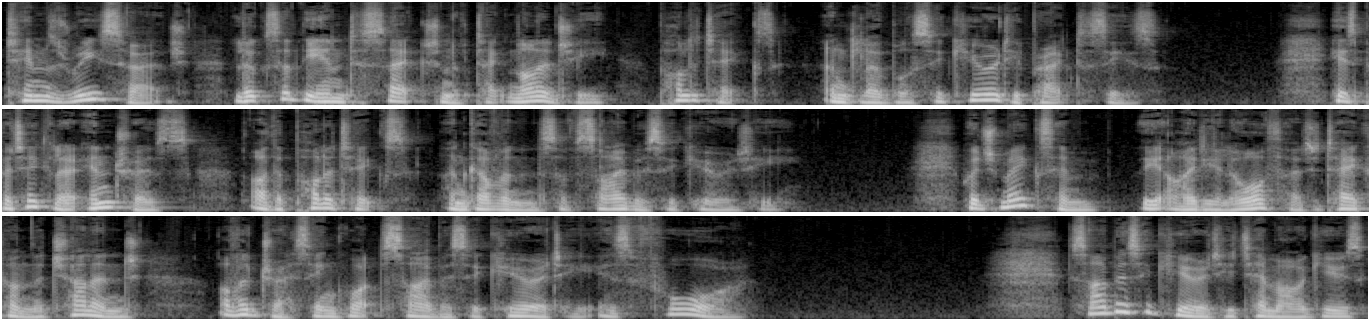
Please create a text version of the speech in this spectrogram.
Tim's research looks at the intersection of technology, politics, and global security practices. His particular interests are the politics and governance of cybersecurity, which makes him the ideal author to take on the challenge of addressing what cybersecurity is for. Cybersecurity, Tim argues,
